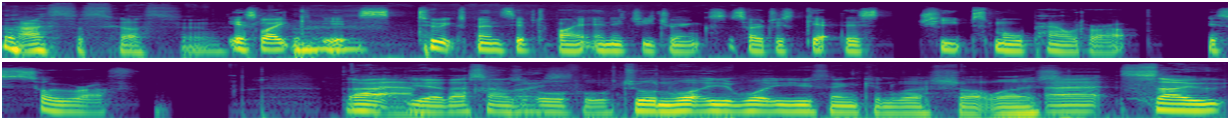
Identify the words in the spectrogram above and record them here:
That's disgusting. It's like it's too expensive to buy energy drinks, so just get this cheap small powder up. It's so rough. That Damn. yeah, that sounds Christ. awful. Jordan, what are you, what are you thinking worst shot wise? Uh, so, f-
